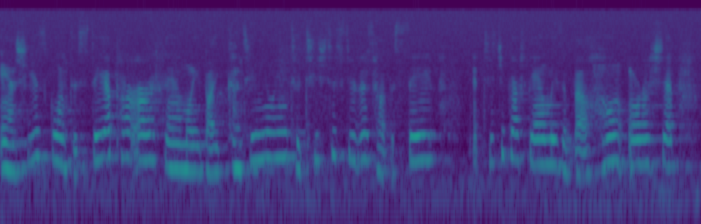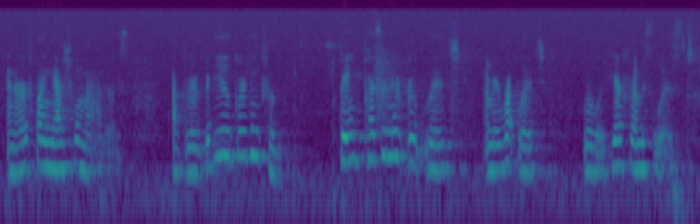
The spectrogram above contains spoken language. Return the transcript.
And she is going to stay a part of our family by continuing to teach the students how to save and teaching our families about home ownership and other financial matters. After a video greeting from Bank President Rutledge, I mean Rutledge, we will hear from Ms. List.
